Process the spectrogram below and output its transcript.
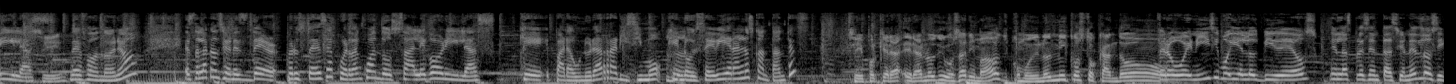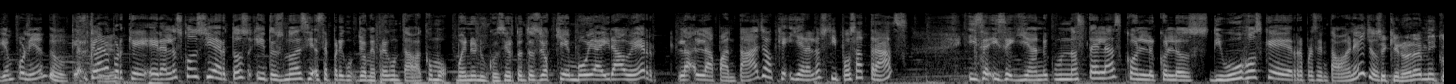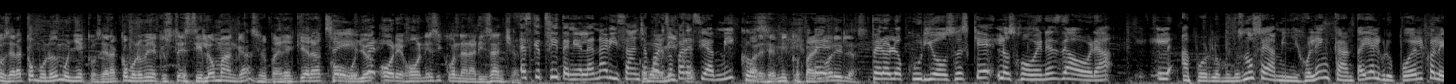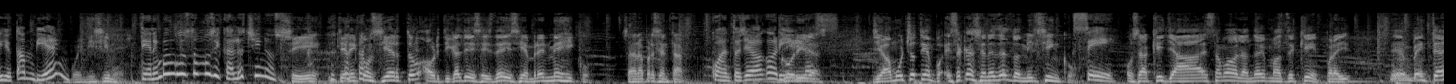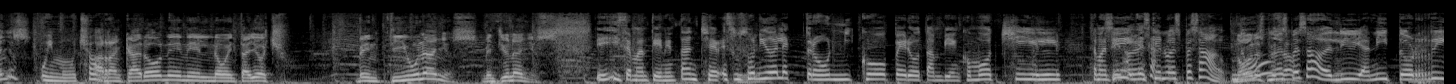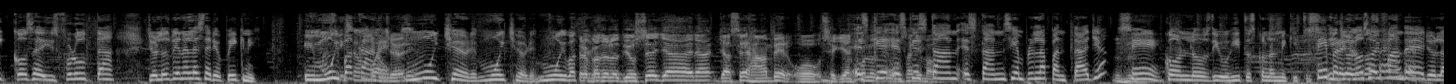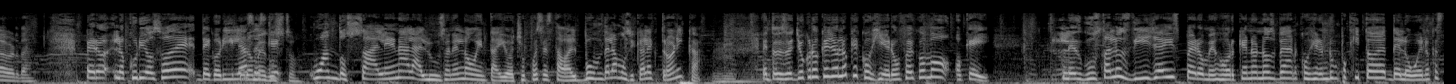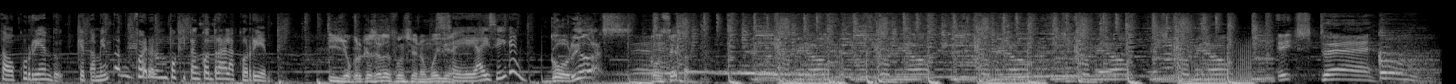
Gorilas Sí. de fondo, ¿no? Esta la canción es There, pero ustedes se acuerdan cuando sale Gorilas que para uno era rarísimo que no se vieran los cantantes? Sí, porque era- eran unos dibujos animados, como de unos micos tocando. Pero buenísimo. Y en los videos, en las presentaciones lo siguen poniendo. Cl- Claro, Sí. porque eran los conciertos y entonces uno decía, se yo me preguntaba como, bueno, en un concierto, entonces yo a quién voy a ir a ver, la, la pantalla o qué, y eran los tipos atrás y, se, y seguían con unas telas con, con los dibujos que representaban ellos. Sí, que no eran micos, eran como unos muñecos, eran como unos muñecos estilo manga, se parece que eran como Sí, muñecos pero- orejones y con la nariz ancha. Es que sí, tenía la nariz ancha, Como por eso mico. parecían micos. Parecían micos, pero, gorilas. Pero lo curioso es que los jóvenes de ahora, a por lo menos, no sé, a mi hijo le encanta y al grupo del colegio también. Buenísimo. Tienen buen gusto musical los chinos. Sí, tienen concierto ahorita el 16 de diciembre en México. Se van a presentar. ¿Cuánto lleva Gorilas? Gorilas. Lleva mucho tiempo. Esta canción es del 2005. Sí. O sea que ya estamos hablando de más de qué, por ahí, ¿en 20 años? Uy, mucho. Arrancaron en el 98. 21 años, 21 años. Y, y se mantienen tan chéveres. Es un sonido electrónico, pero también como chill. Se Sí, mantiene. me es que no es pesado. No, no es no es pesado. pesado, es livianito, rico, se disfruta. Yo los vi en el Estéreo Picnic. Y muy Sí, bacano, muy chévere, muy chévere, muy bacano. Pero cuando los vio usted ya era, ya se dejaban ver o seguían con Es los que, es dibujos que animados? están, están siempre en la pantalla Sí. con los dibujitos, con los miquitos. Sí, y pero yo no soy fan de ellos, la verdad. Pero lo curioso de, de Gorilas Pero me es que cuando salen a la luz en el 98, pues estaba el boom de la música electrónica. Entonces yo creo que ellos lo que cogieron fue como, ok, les gustan los DJs, pero mejor que no nos vean, cogieron un poquito de, de lo bueno que estaba ocurriendo, que también fueron un poquito en contra de la corriente. Y yo creo que eso les funcionó muy bien. Sí, ahí siguen. Gorilas con Z. It's there. That's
